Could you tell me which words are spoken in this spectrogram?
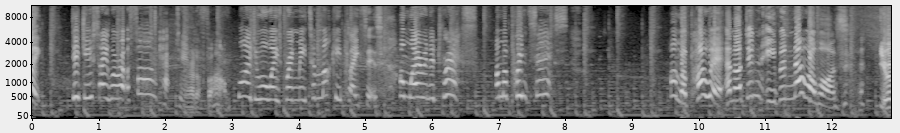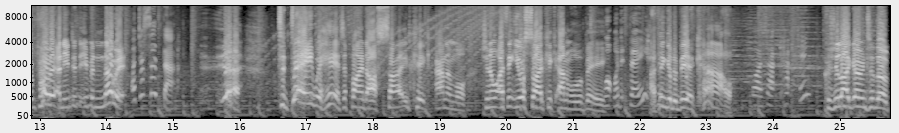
Wait, did you say we're at a farm, Captain? We're at a farm. Why do you always bring me to mucky places? I'm wearing a dress. I'm a princess. I'm a poet and I didn't even know I was. You're a poet and you didn't even know it. I just said that. Yeah. Today we're here to find our sidekick animal. Do you know what I think your sidekick animal would be? What would it be? I think it would be a cow. Why is that, Captain? Because you like going to the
